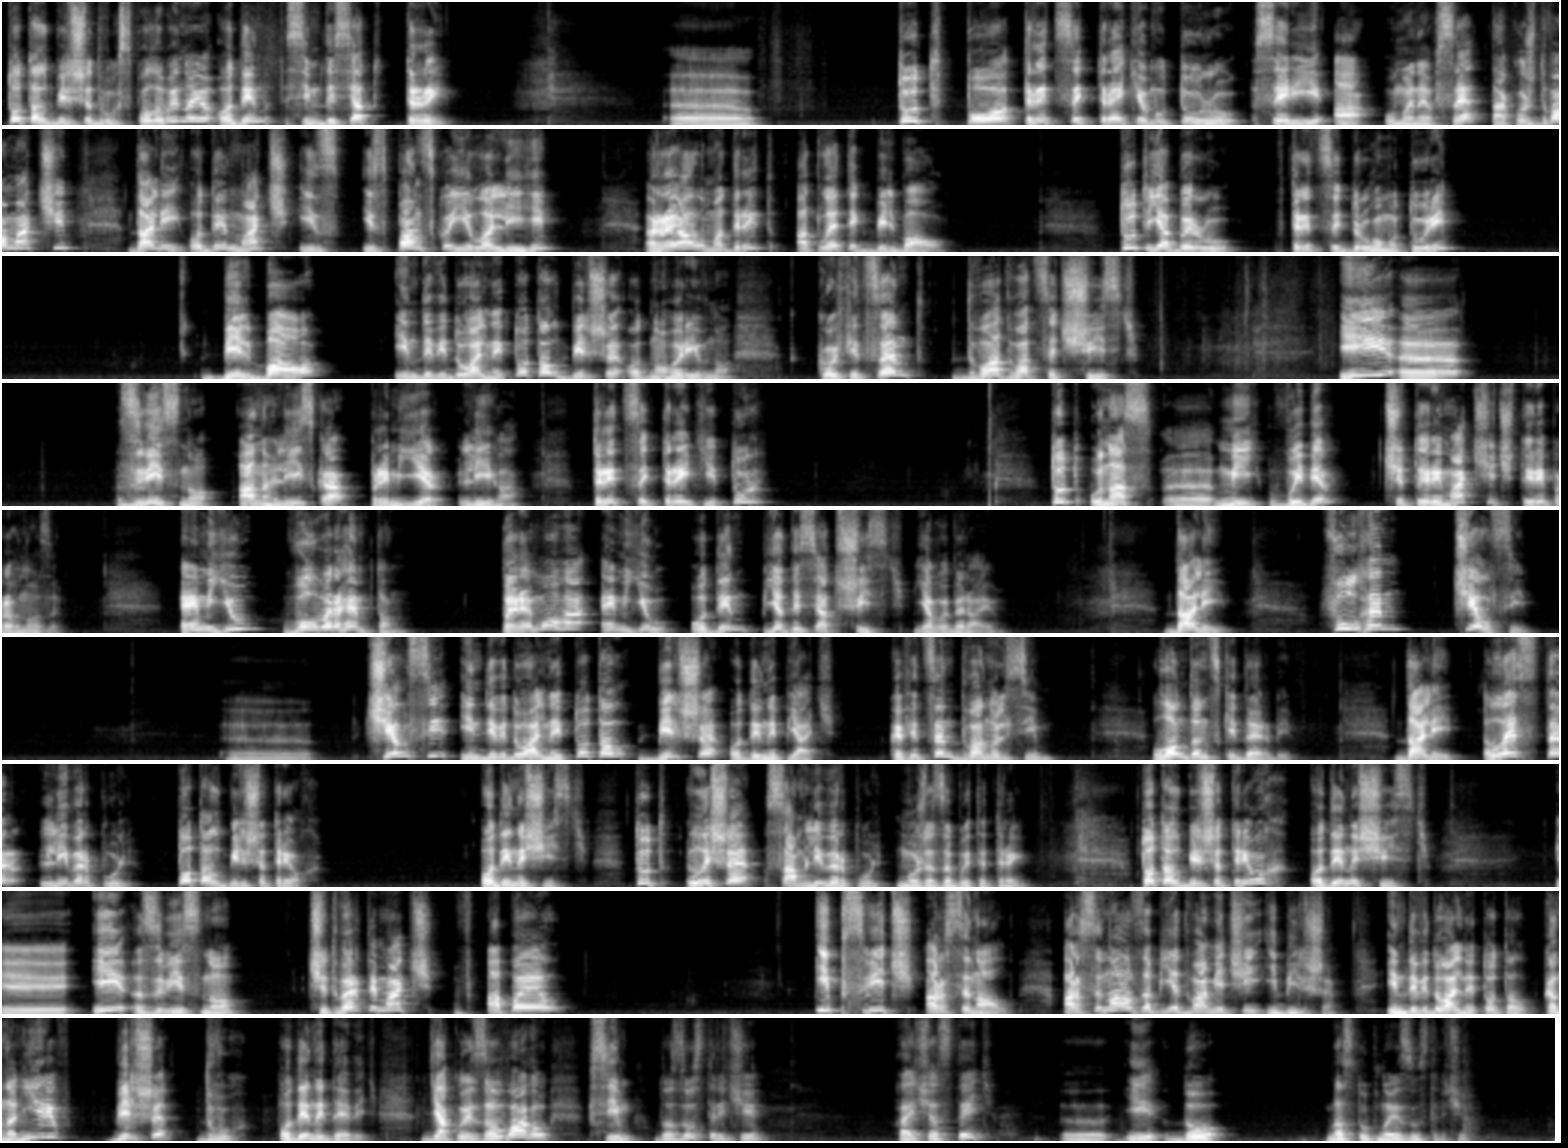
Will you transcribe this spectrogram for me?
Тотал більше 2,5 1,73. Е, Тут по 33-му туру серії А у мене все. Також два матчі. Далі один матч із Іспанської Ла Ліги. Реал Мадрид Атлетик Більбао. Тут я беру в 32-му турі. Більбао. Індивідуальний тотал більше одного рівно. Коефіцієнт 2,26. І, е, звісно, англійська прем'єр-ліга. 33-й тур. Тут у нас е, мій вибір: 4 матчі, 4 прогнози. МЮ Вулвергемптон. Перемога МЮ 1,56. Я вибираю. Далі. Фулгем Челсі. Е, Челсі індивідуальний тотал більше 1,5. Коефіцієнт 2,07. Лондонський дербі. Далі Лестер Ліверпуль. Тотал більше 3. 1,6. Тут лише сам Ліверпуль може забити 3. Тотал більше 3, 1,6. І, і, звісно, четвертий матч в АПЛ. Іпсвіч Арсенал. Арсенал заб'є два м'ячі і більше. Індивідуальний тотал канонірів більше двох. 1,9. Дякую за увагу. Всім до зустрічі. Хай щастить. Е, І до наступної зустрічі.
